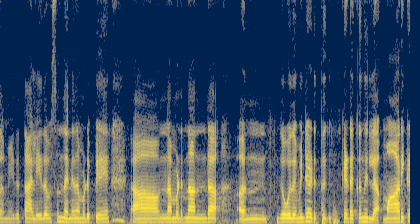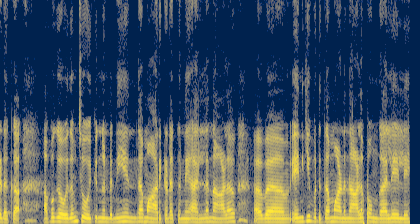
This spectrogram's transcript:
സമയത്ത് തലേ ദിവസം തന്നെ നമ്മുടെ പേ നമ്മുടെ നന്ദ ഗൗതമിന്റെ അടുത്ത് കിടക്കുന്നില്ല മാറിക്കിടക്കുക. അപ്പോൾ ഗൗതം ചോദിക്കുന്നുണ്ട് നീ എന്താ മാറിക്കിടക്കുന്നത് അല്ല നാളെ എനിക്ക് വ്രതമാണ്. നാളെ പൊങ്കാലയല്ലേ.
